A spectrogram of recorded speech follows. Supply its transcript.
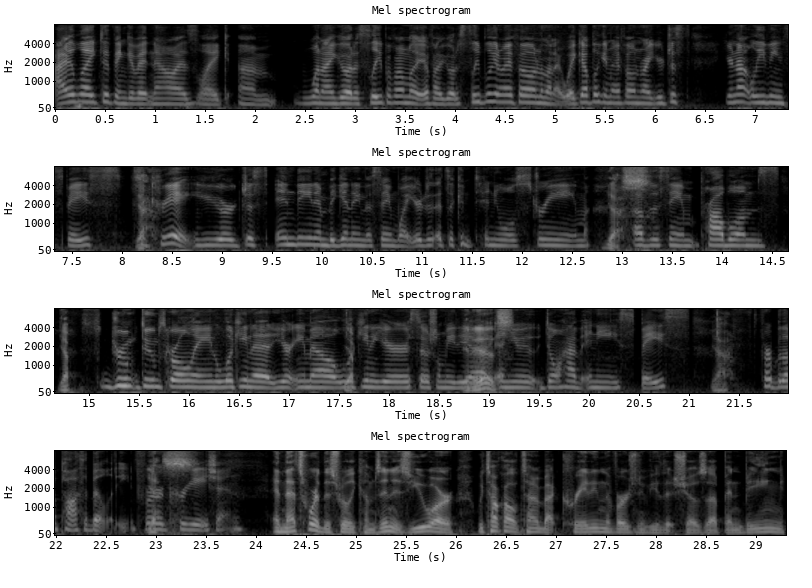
I like to think of it now as like um, when I go to sleep. If I'm like, if I go to sleep looking at my phone and then I wake up looking at my phone, right? You're just you're not leaving space to Yeah. create. You're just ending and beginning the same way. You're just it's a continual stream Yes. of the same problems. Yep. Doom, doom scrolling, looking at your email, Yep. looking at your social media, is. and you don't have any space yeah. for the possibility for Yes. creation. And that's where this really comes in is you are we talk all the time about creating the version of you that shows up and being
